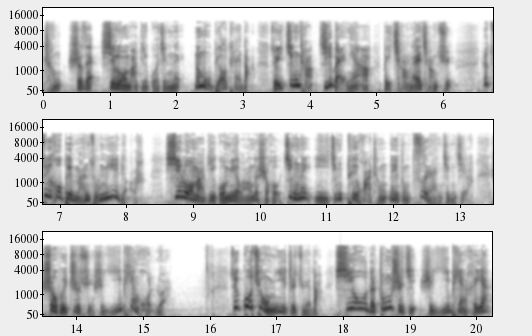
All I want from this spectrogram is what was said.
城是在西罗马帝国境内，那目标太大，所以经常几百年啊被抢来抢去，这最后被蛮族灭掉了。西罗马帝国灭亡的时候，境内已经退化成那种自然经济了，社会秩序是一片混乱。所以过去我们一直觉得西欧的中世纪是一片黑暗，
